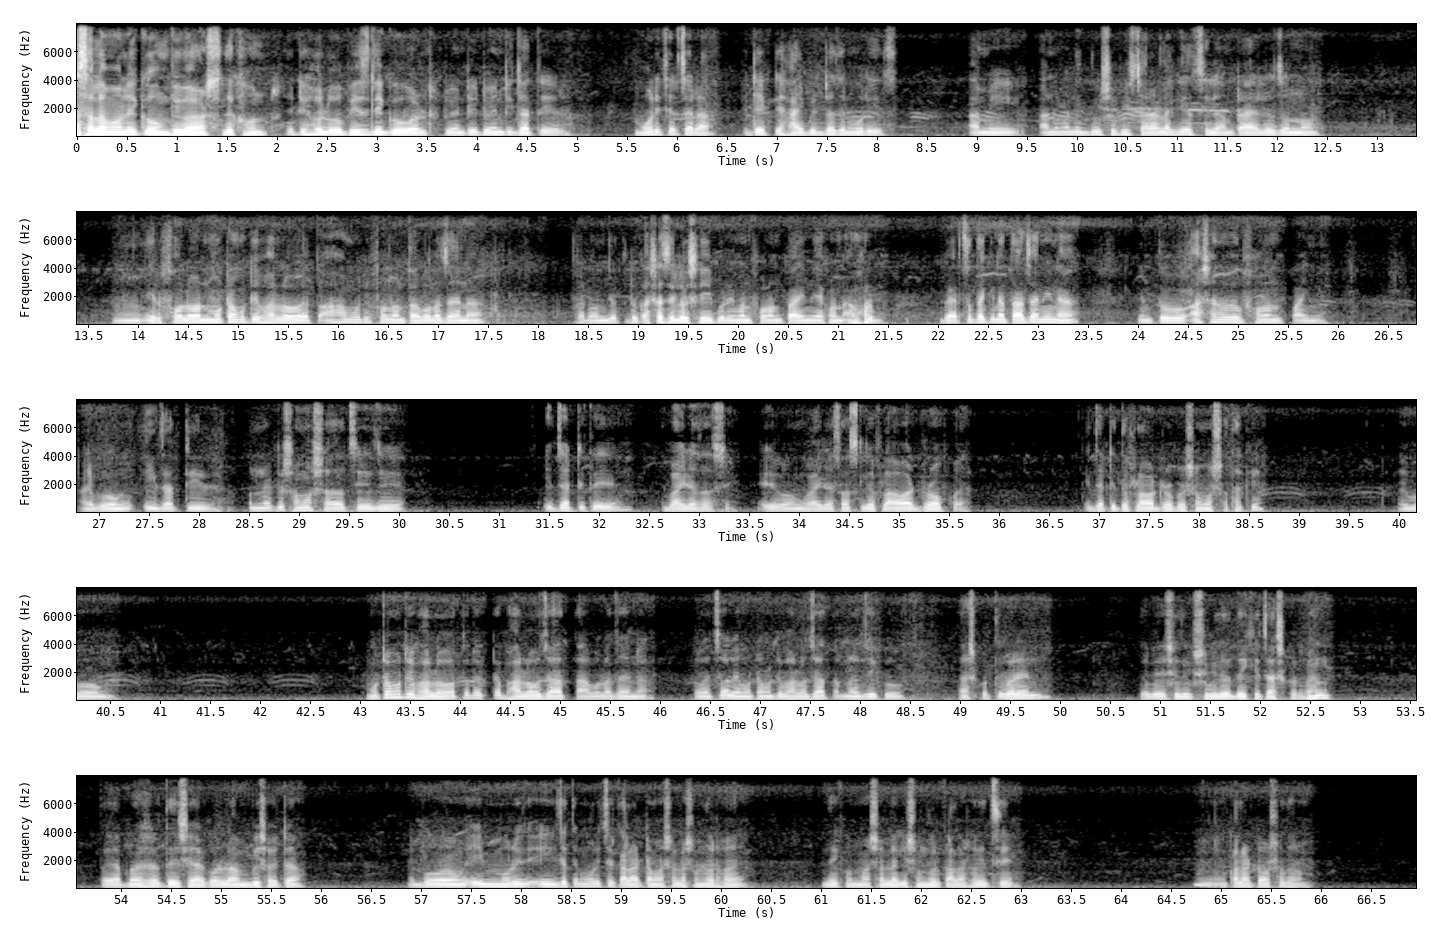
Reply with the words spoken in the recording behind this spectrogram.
আসসালামু আলাইকুম ভিভার্স দেখুন, এটি হলো বিজলি গোল্ড টোয়েন্টি টোয়েন্টি জাতের মরিচের চারা। এটি একটি হাইব্রিড জাতের মরিচ। আমি আনুমানিক দুইশো পিস চারা লাগিয়েছিলাম ট্রায়ালের জন্য। এর ফলন মোটামুটি ভালো, এত আহামরি ফলন তা বলা যায় না। কারণ যতটুকু আশা ছিল সেই পরিমাণ ফলন পাইনি, এখন আমার ব্যর্থতা কিনা তা জানি না, কিন্তু আশানুরূপ ফলন পাইনি। এবং এই জাতটির অন্য একটি সমস্যা আছে যে এই ভাইরাস আসে এবং ভাইরাস আসলে ফ্লাওয়ার ড্রপ হয়। এই ফ্লাওয়ার ড্রপের সমস্যা থাকে এবং মোটামুটি ভালো, অতটা একটা ভালো জাত তা বলা যায় না। তবে চলে, মোটামুটি ভালো জাত, আপনারা যে কেউ চাষ করতে পারেন। তবে সুযোগ সুবিধা দেখে চাষ করবেন। তাই আপনাদের সাথে শেয়ার করলাম বিষয়টা। এবং এই মরিচ, এই জাতের মরিচের কালারটা মাসাল্লাহ সুন্দর হয়। দেখুন মাসাল্লাহ কি সুন্দর কালার হয়েছে। কালারটা অসাধারণ।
